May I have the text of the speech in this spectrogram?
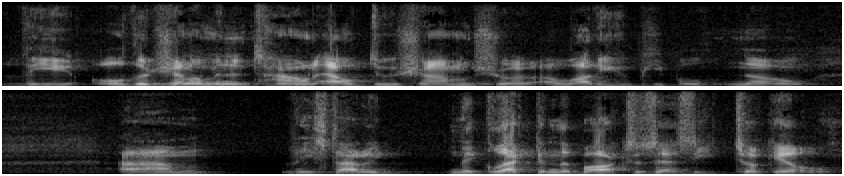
the older gentleman in town, Al Duchamp, I'm sure a lot of you people know, um, they started neglecting the boxes as he took ill.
